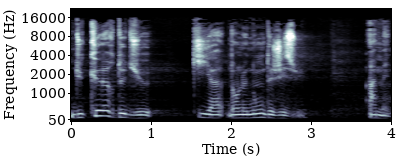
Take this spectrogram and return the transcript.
du cœur de Dieu qui a dans le nom de Jésus. Amen.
